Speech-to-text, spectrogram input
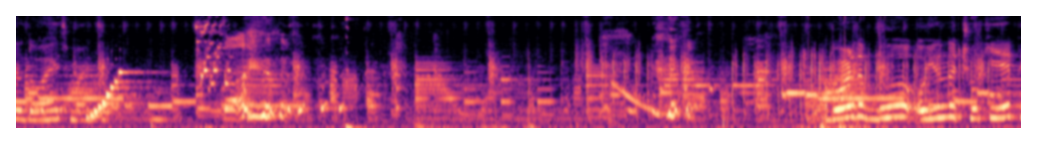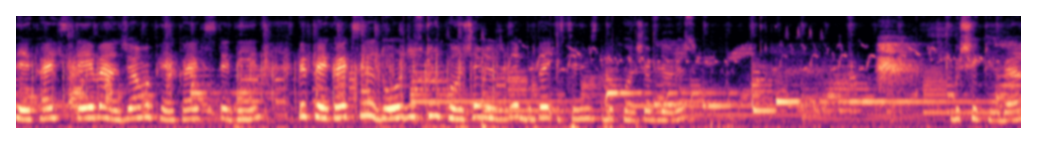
Nasıl dua etme artık. Bu arada bu oyun da çok iyi. PKX'ye benziyor ama PKX'de değil. Ve PKX'de doğru düzgün konuşamıyoruz. De burada istediğimiz gibi konuşabiliyoruz. Bu şekilde.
